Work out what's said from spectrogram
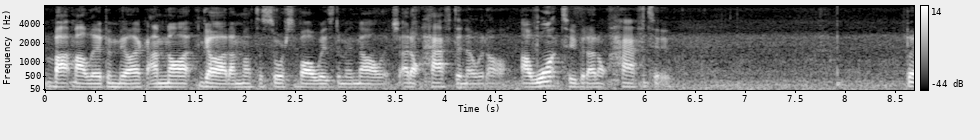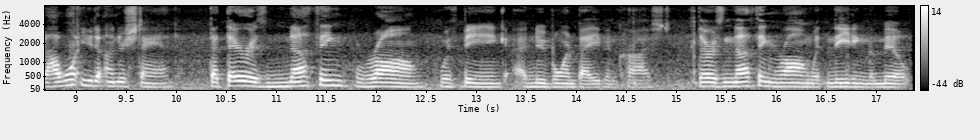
bite my lip and be like, I'm not God. I'm not the source of all wisdom and knowledge. I don't have to know it all. I want to, but I don't have to. But I want you to understand that there is nothing wrong with being a newborn babe in Christ. There is nothing wrong with needing the milk.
